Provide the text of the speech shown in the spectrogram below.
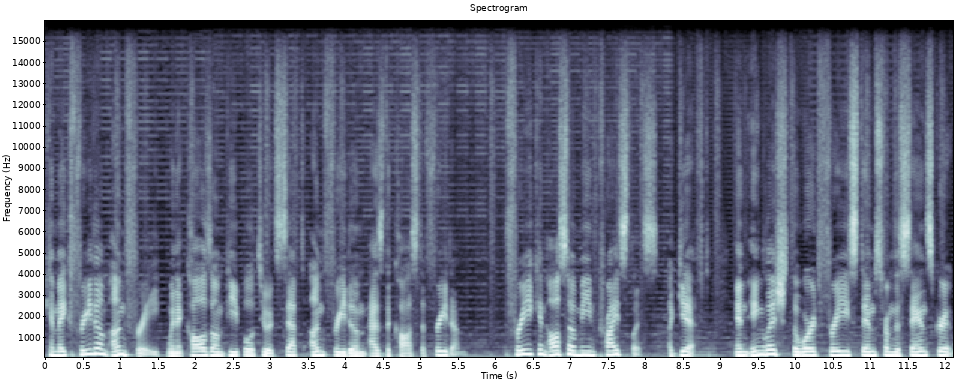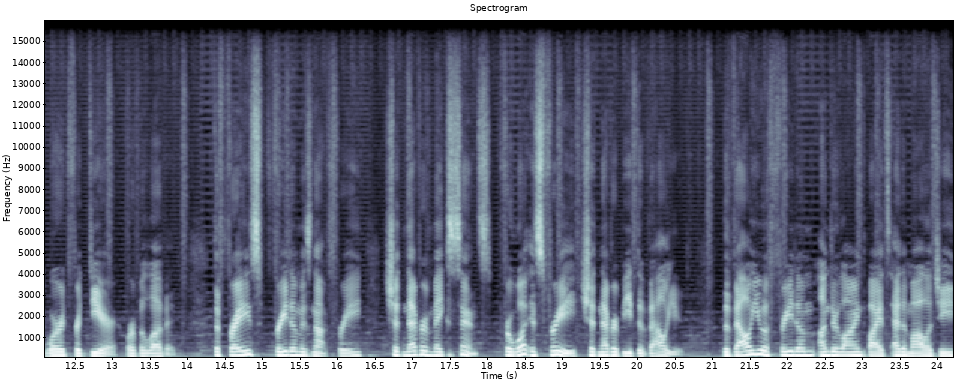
can make freedom unfree when it calls on people to accept unfreedom as the cost of freedom. Free can also mean priceless, a gift. In English, the word free stems from the Sanskrit word for dear or beloved. The phrase freedom is not free should never make sense, for what is free should never be devalued. The value of freedom, underlined by its etymology,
